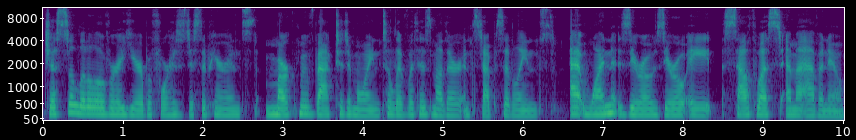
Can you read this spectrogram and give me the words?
just a little over a year before his disappearance, Mark moved back to Des Moines to live with his mother and step siblings at 1008 Southwest Emma Avenue.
